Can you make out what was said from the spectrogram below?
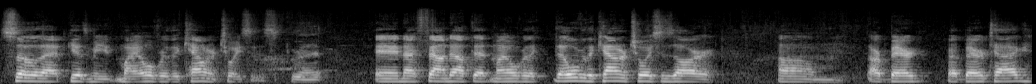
So that gives me my over the counter choices. Right. And I found out that my over the, the over the counter choices are um, are bear a bear tag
